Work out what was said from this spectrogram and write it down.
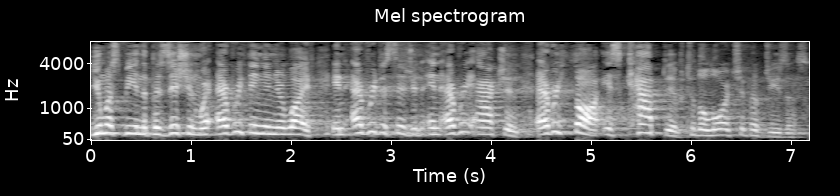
You must be in the position where everything in your life, in every decision, in every action, every thought is captive to the Lordship of Jesus.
